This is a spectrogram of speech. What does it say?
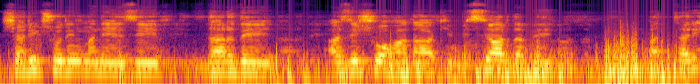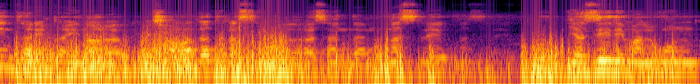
شریک شدین من ازی درد از این شهدا که بسیار در به بدترین طریقه اینا را به شهادت رسندن. نسل یزید ملعون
